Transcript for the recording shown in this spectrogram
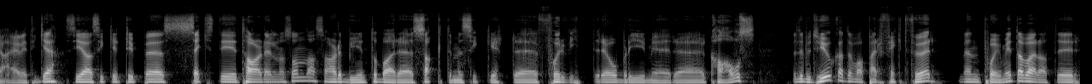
ja, jeg vet ikke, siden sikkert type 60-tallet eller noe sånt, da, så har det begynt å bare sakte, men sikkert eh, forvitre og bli mer eh, kaos. Men det betyr jo ikke at det var perfekt før. Men poenget mitt er bare at eh,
